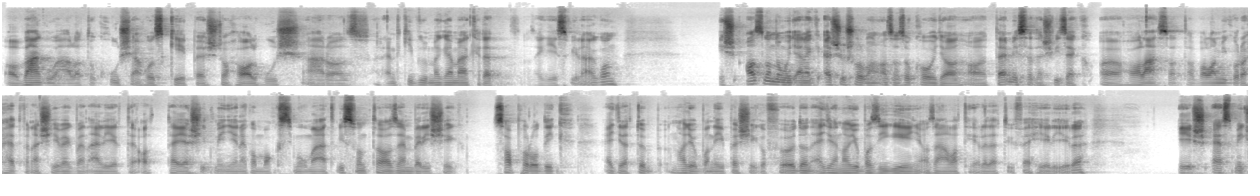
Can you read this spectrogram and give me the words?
a vágóállatok húsához képest a halhús ára az rendkívül megemelkedett az egész világon. És azt gondolom, hogy ennek elsősorban az az oka, hogy a, a természetes vizek a halászata valamikor a 70-es években elérte a teljesítményének a maximumát, viszont az emberiség szaporodik, egyre több, nagyobb a népesség a Földön, egyre nagyobb az igény az állati eredetű fehérjére, és ezt még,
